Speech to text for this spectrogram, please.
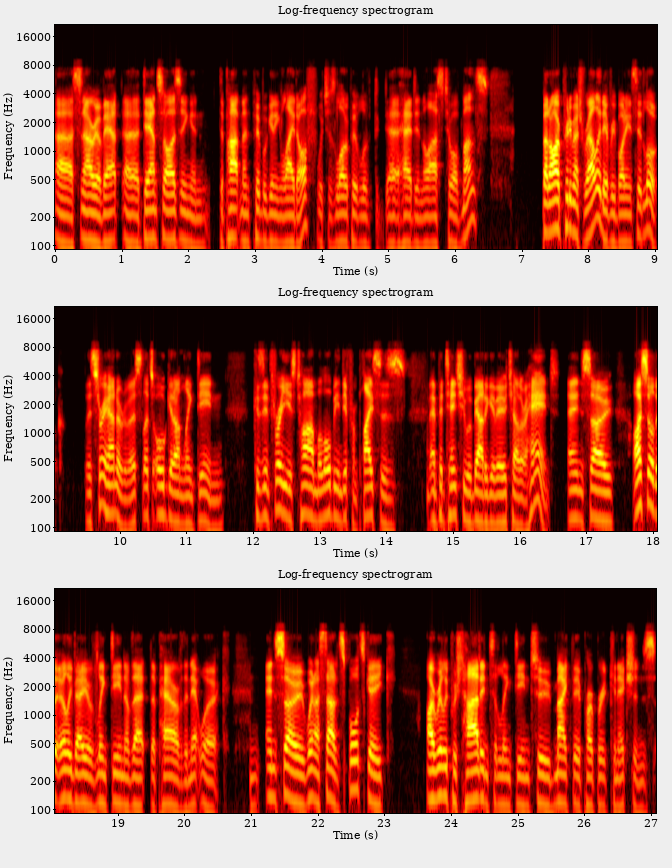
uh, scenario of out uh, downsizing and department people getting laid off, which is a lot of people have uh, had in the last 12 months. But I pretty much rallied everybody and said, look, there's 300 of us. Let's all get on LinkedIn because in three years' time, we'll all be in different places and potentially we'll be able to give each other a hand. And so I saw the early value of LinkedIn, of that, the power of the network. And so when I started Sports Geek, I really pushed hard into LinkedIn to make the appropriate connections,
